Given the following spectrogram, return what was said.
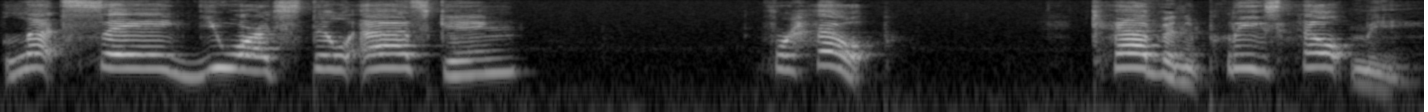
let's say you are still asking for help. Kevin, please help me.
